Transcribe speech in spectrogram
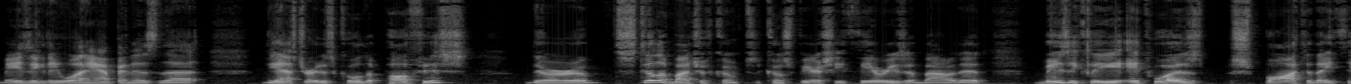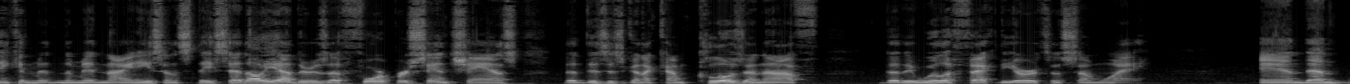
basically what happened is that the asteroid is called Apophis. There are still a bunch of conspiracy theories about it. Basically, it was spotted, I think, in, in the mid 90s, and they said, oh, yeah, there's a 4% chance that this is going to come close enough that it will affect the Earth in some way. And then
